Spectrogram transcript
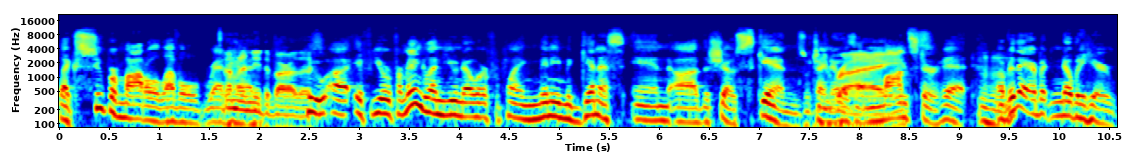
like supermodel level redhead. I'm gonna need to borrow this. Who, uh, if you're from England, you know her for playing Mini McGuinness in uh, the show Skins, which I know is Right. Mm-hmm. a monster hit over there, but nobody here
